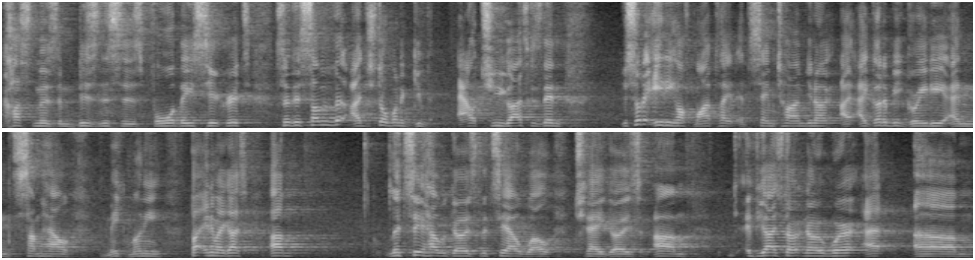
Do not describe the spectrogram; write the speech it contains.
customers and businesses for these secrets. So there's some of it I just don't want to give out to you guys because then you're sort of eating off my plate at the same time. You know, I, I got to be greedy and somehow make money. But anyway, guys, um, let's see how it goes. Let's see how well today goes. Um, if you guys don't know, we're at um,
